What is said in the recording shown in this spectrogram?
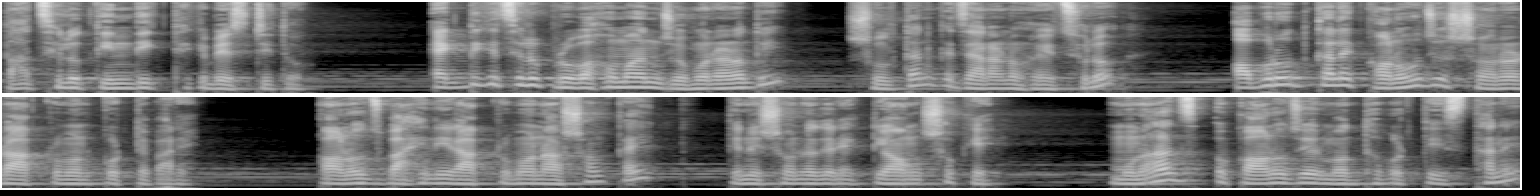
তা ছিল তিন দিক থেকে বেষ্টিত। একদিকে ছিল প্রবাহমান যমুনা নদী, সুলতানকে জানানো হয়েছিল, অবরোধকালে কনৌজের সৈন্যরা আক্রমণ করতে পারে। কনৌজ বাহিনীর আক্রমণ আশঙ্কায় তিনি সৈন্যদের একটি অংশকে মুনাজ ও কনৌজের মধ্যবর্তী স্থানে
